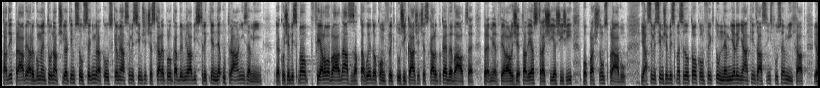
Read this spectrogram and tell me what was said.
Tady právě argumentu například tím sousedním Rakouskem. Já si myslím, že Česká republika by měla být striktně neutrální zemí. Jakože bychom Fialova vláda nás zatahuje do konfliktu, říká, že Česká republika je ve válce. Premiér Fiala že tady a straší a šíří poplašnou zprávu. Já si myslím, že bychom se do toho konfliktu neměli nějakým zásadním způsobem mít míchat. Eh,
